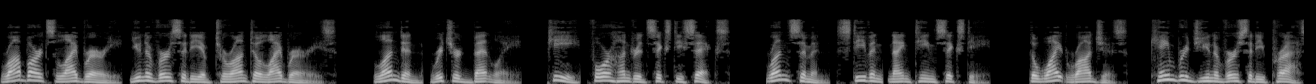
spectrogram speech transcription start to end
Robarts Library, University of Toronto Libraries. London, Richard Bentley. p. 466. Runciman, Stephen 1960. The White Rajas. Cambridge University Press.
